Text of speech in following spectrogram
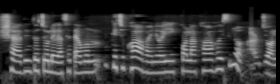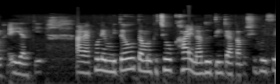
সারাদিন তো চলে গেছে, তেমন কিছু খাওয়া হয়নি। ওই কলা খাওয়া হয়েছিল আর জল, এই আর কি। আর এখন এমনিতেও তেমন কিছু খাই না। দুই তিনটা একাদশী হয়েছে।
